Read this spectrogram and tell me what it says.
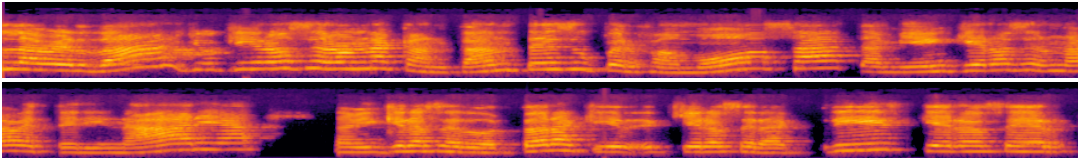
la verdad, yo quiero ser una cantante súper famosa, también quiero ser una veterinaria, también quiero ser doctora, quiero, quiero ser actriz, quiero ser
